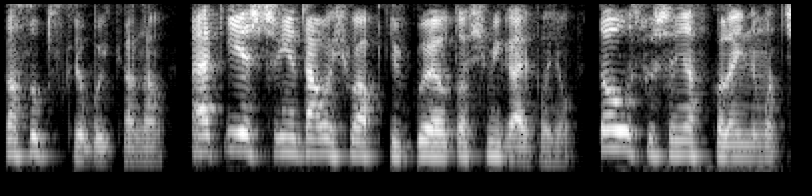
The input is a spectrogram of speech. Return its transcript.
zasubskrybuj kanał, a jak jeszcze nie dałeś łapki w górę, to śmigaj po nią. Do usłyszenia w kolejnym odcinku.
